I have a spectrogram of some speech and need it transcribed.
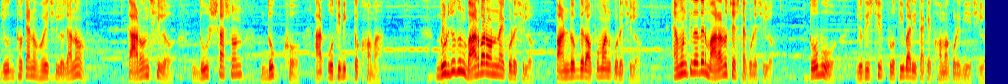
যুদ্ধ কেন হয়েছিল জানো? কারণ ছিল দুঃশাসন, দুঃখ আর অতিরিক্ত ক্ষমা। দুর্যোধন বারবার অন্যায় করেছিল, পাণ্ডবদের অপমান করেছিল, এমনকি তাদের মারারও চেষ্টা করেছিল। তবুও যুধিষ্ঠির প্রতিবারই তাকে ক্ষমা করে দিয়েছিল।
